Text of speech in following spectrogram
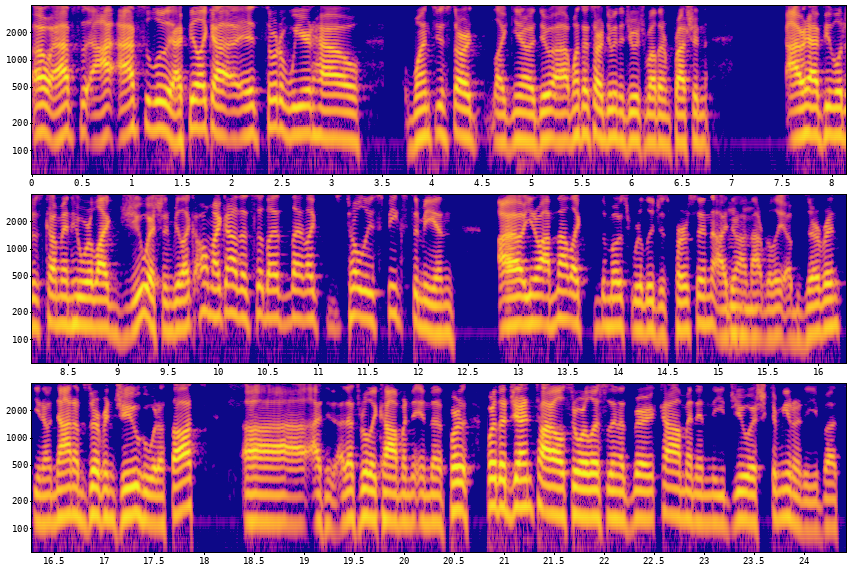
Oh, absolutely, absolutely. I feel like uh, it's sort of weird how once you start like you know do uh, once I started doing the Jewish mother impression, I would have people just come in who were like Jewish and be like, "Oh my god, that's so that, that like totally speaks to me." And I, you know, I'm not like the most religious person. I do. Mhm. I'm not really observant. You know, non-observant Jew. Who would have thought? Uh, I think that's really common in the for for the Gentiles who are listening. That's very common in the Jewish community, but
